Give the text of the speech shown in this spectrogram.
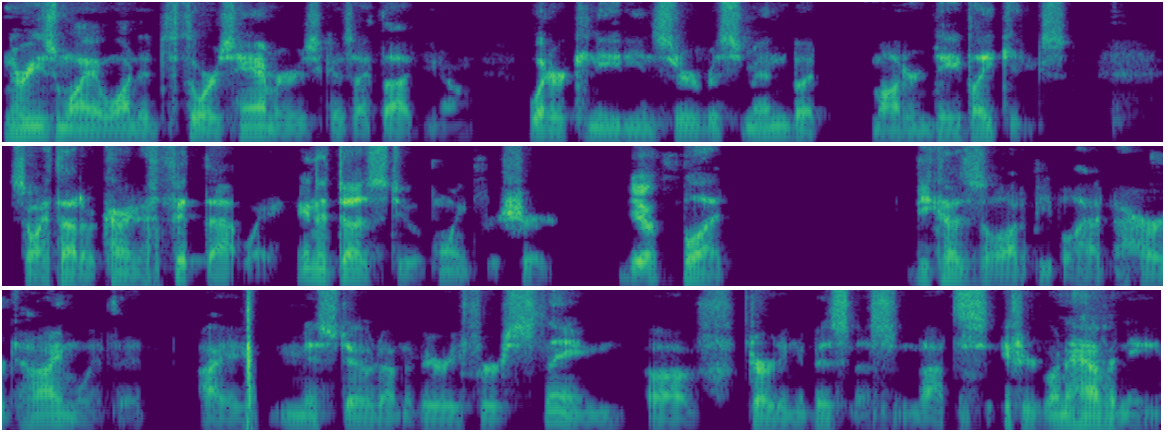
And the reason why I wanted Thor's hammer is because I thought, you know, what are Canadian servicemen but modern day Vikings? So I thought it would kind of fit that way. And it does to a point for sure. Yeah. But because a lot of people had a hard time with it, I missed out on the very first thing of starting a business. And that's if you're going to have a name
